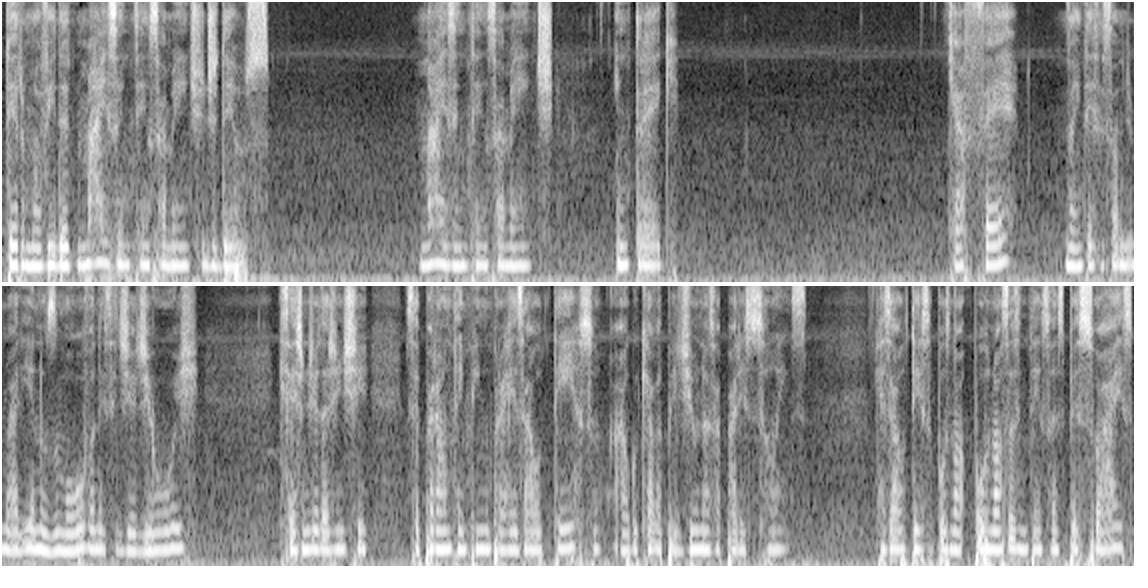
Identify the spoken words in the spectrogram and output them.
ter uma vida mais intensamente de Deus, mais intensamente entregue. Que a fé na intercessão de Maria nos mova nesse dia de hoje. Que seja um dia da gente separar um tempinho para rezar o terço, algo que ela pediu nas aparições. Rezar o terço por, no, por nossas intenções pessoais,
